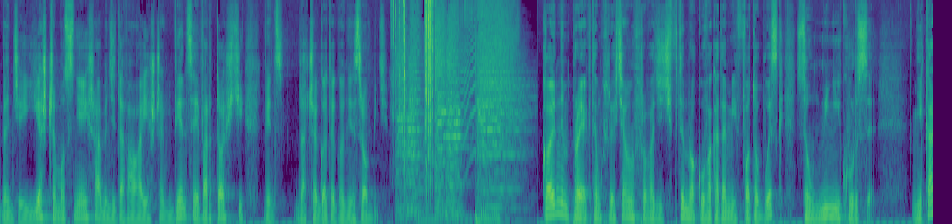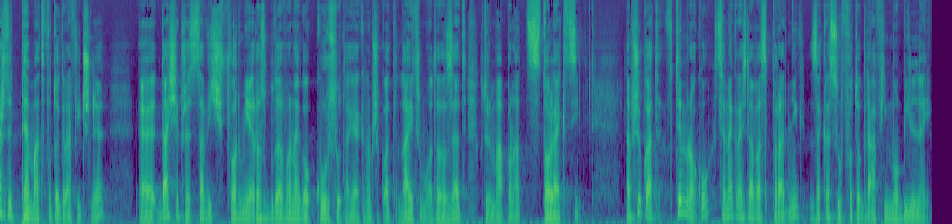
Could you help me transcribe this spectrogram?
będzie jeszcze mocniejsza, będzie dawała jeszcze więcej wartości, więc dlaczego tego nie zrobić? Kolejnym projektem, który chciałem wprowadzić w tym roku w Akademii Fotobłysk są mini kursy. Nie każdy temat fotograficzny e, da się przedstawić w formie rozbudowanego kursu, tak jak na przykład Lightroom od Z, który ma ponad 100 lekcji. Na przykład w tym roku chcę nagrać dla Was poradnik z zakresu fotografii mobilnej.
